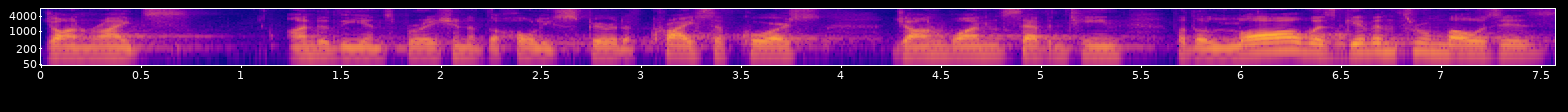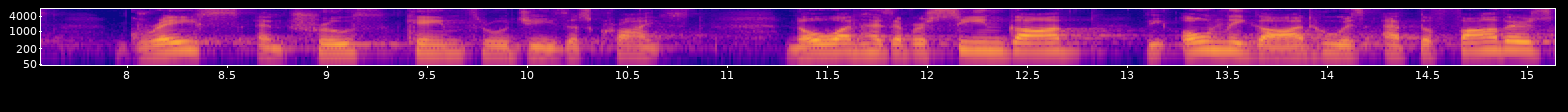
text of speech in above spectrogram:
John writes, under the inspiration of the Holy Spirit of Christ, of course, John 1 17, for the law was given through Moses, grace and truth came through Jesus Christ. No one has ever seen God, the only God who is at the Father's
